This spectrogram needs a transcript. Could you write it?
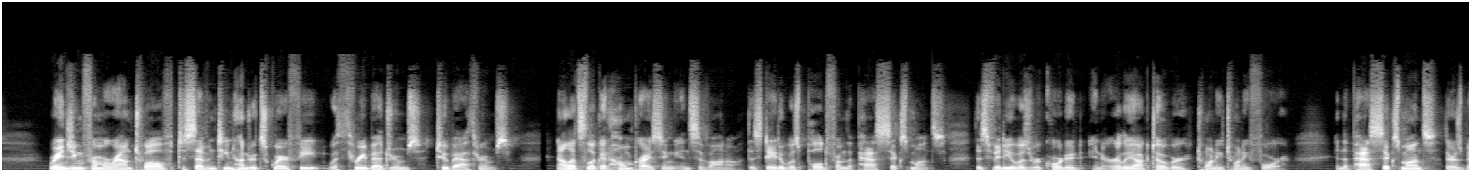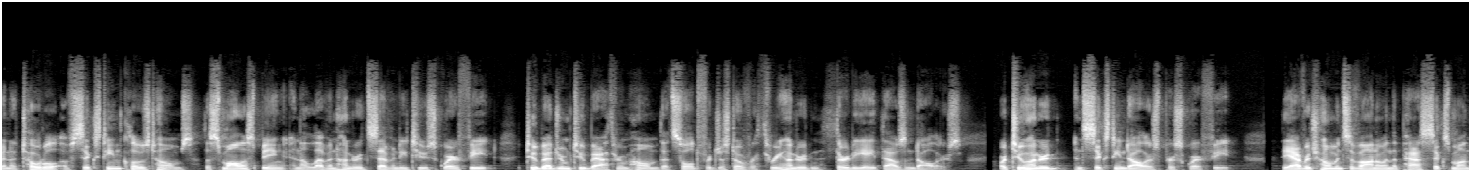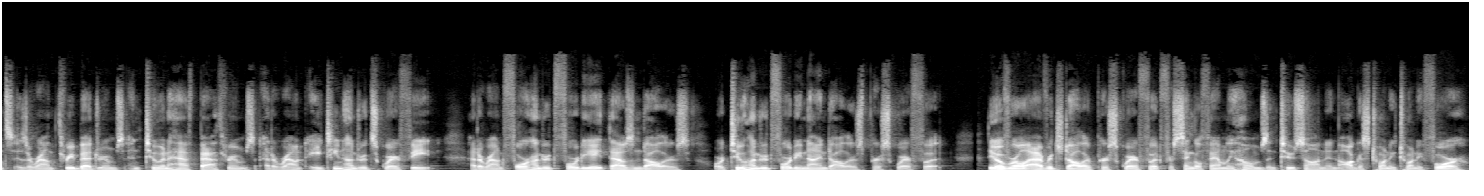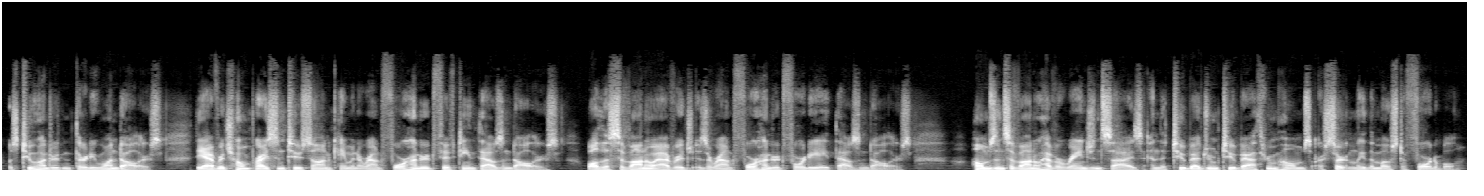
ranging from around 12 to 1700 square feet with three bedrooms, two bathrooms. Now let's look at home pricing in Civano. This data was pulled from the past six months. This video was recorded in early October 2024. In the past six months, there has been a total of 16 closed homes, the smallest being an 1,172 square feet, two bedroom, two bathroom home that sold for just over $338,000, or $216 per square feet. The average home in Civano in the past six months is around three bedrooms and two and a half bathrooms at around 1,800 square feet at around $448,000 or $249 per square foot. The overall average dollar per square foot for single family homes in Tucson in August 2024 was $231. The average home price in Tucson came in around $415,000, while the Civano average is around $448,000. Homes in Civano have a range in size, and the two bedroom, two bathroom homes are certainly the most affordable.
